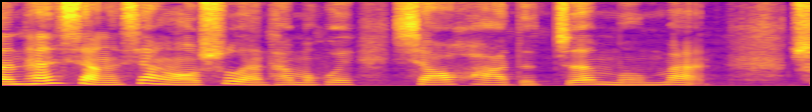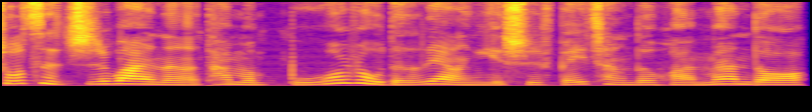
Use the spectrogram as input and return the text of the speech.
很难想象哦，树懒它们会消化的这么慢。除此之外呢，它们哺乳的量也是非常的缓慢的哦。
